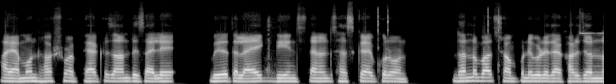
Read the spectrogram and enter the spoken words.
আর এমন সবসময় ফ্যাক্ট জানতে চাইলে ভিডিওতে লাইক দিন চ্যানেল সাবস্ক্রাইব করুন। ধন্যবাদ সম্পূর্ণ ভিডিও দেখার জন্য।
